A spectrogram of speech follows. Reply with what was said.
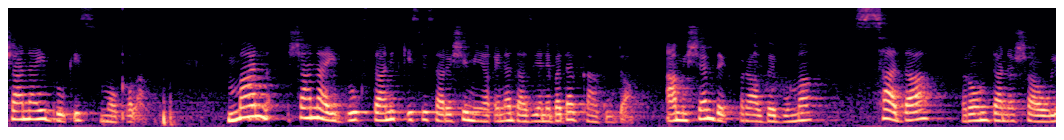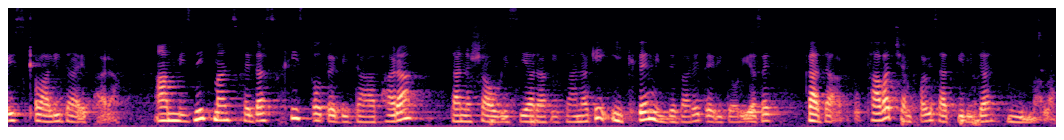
შანაი ბრუკის მოკლა. მან შანაი ბრუკს დანით კისრის არეში მიაყენა დაზიანება და გაგუდა. ამის შემდეგ ბრალდებულმა სადა რომ დანაშაულის კვალი დაეფარა. ამ მიზნით მან ცხედას ხის ტოტები დააფარა დანაშაულის იარაღი დანაკი იქვე მიმდებარე ტერიტორიაზე გადააგდო. თავად შემთხვევის ადგილიდან მიიმალა.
